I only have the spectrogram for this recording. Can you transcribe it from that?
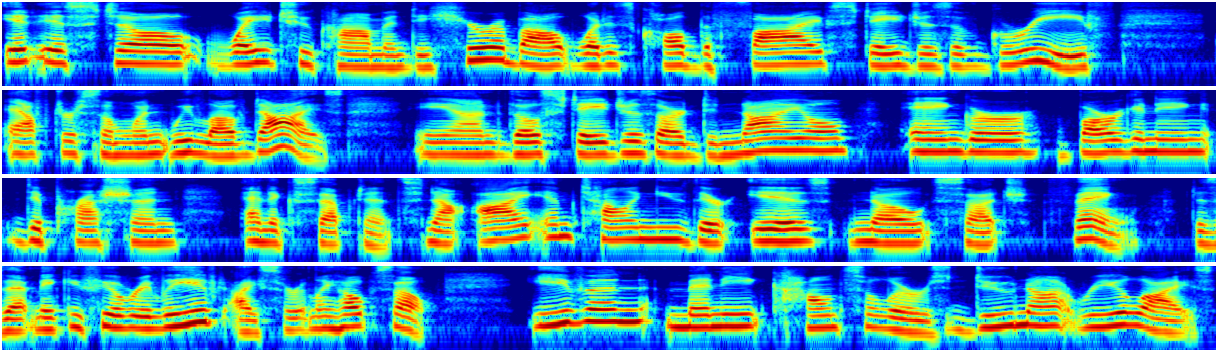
it is still way too common to hear about what is called the five stages of grief after someone we love dies. And those stages are denial, anger, bargaining, depression, and acceptance. Now, I am telling you, there is no such thing. Does that make you feel relieved? I certainly hope so. Even many counselors do not realize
